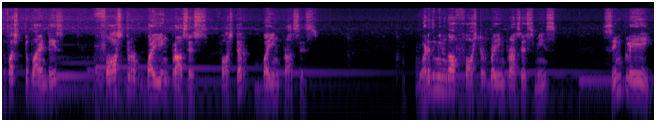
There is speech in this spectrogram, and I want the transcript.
the first point is faster buying process. Faster buying process. What is the meaning of faster buying process means simply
